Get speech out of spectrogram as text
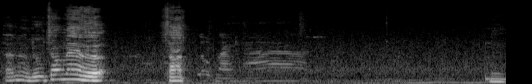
แล้วหนึ่งดูช่างแม่เหอะ สัตว์หนึ่ง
